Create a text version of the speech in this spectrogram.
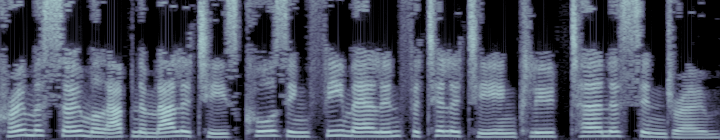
Chromosomal abnormalities causing female infertility include Turner syndrome.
